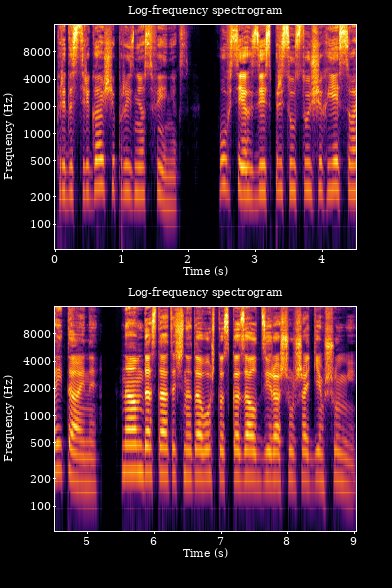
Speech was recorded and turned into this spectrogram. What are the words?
предостерегающе произнес Феникс. У всех здесь присутствующих есть свои тайны. Нам достаточно того, что сказал Дирашур Шагим Шуми.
